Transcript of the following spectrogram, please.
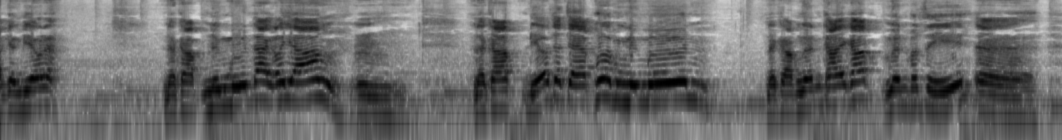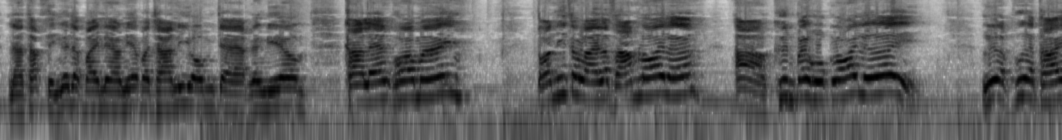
กอย่างเดียวแหละนะครับหนึ่งหมื่นได้ก็ยังอืมนะครับ เดี๋ยวจะแจกเพิ่มอีกหนึ่งหมื่นนะครับ เงินใครครับ เงินภาษีอ่านะทักษิณก็จะไปแนวเนี้ยประชานิยมแจกอย่างเดียว ค่าแรงพอไหมตอนนี้เท่าไหร่ละสามร้อยเลย อ่า ขึ้นไปหกร้อยเลย เลือกเพื่อไทย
